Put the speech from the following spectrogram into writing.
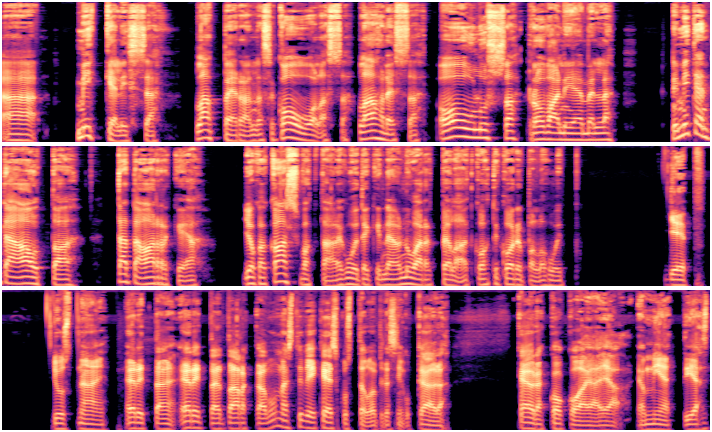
ää, Mikkelissä, Lappeenrannassa, Kouvolassa, Lahdessa, Oulussa, Rovaniemellä, niin miten tämä auttaa tätä arkea, joka kasvattaa ja kuitenkin nämä nuoret pelaat kohti koripallohuippua? Jep, just näin. Erittäin, erittäin tarkkaa. Mun mielestä hyviä keskustelua pitäisi niinku käydä, käydä koko ajan ja, ja miettiä. Sitten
